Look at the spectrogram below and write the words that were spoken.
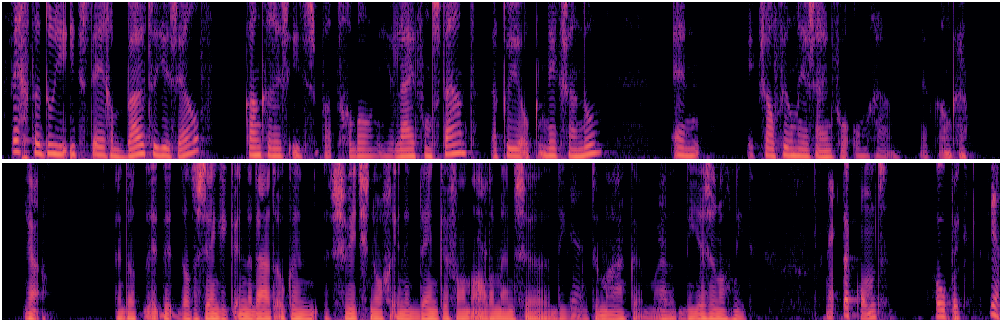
vechten doe je iets tegen buiten jezelf. Kanker is iets wat gewoon in je lijf ontstaat. Daar kun je ook niks aan doen. En ik zou veel meer zijn voor omgaan met kanker. Ja. En dat, eh, dat is denk ik inderdaad ook een switch nog in het denken van Ja. alle mensen die we Ja. moeten maken. Maar die is er nog niet. Dat komt, hoop ik. Ja,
